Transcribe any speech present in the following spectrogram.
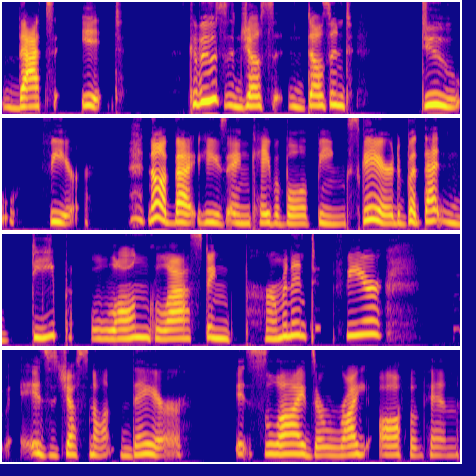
That's it. Caboose just doesn't do fear. Not that he's incapable of being scared, but that deep, long lasting, permanent fear is just not there. It slides right off of him.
